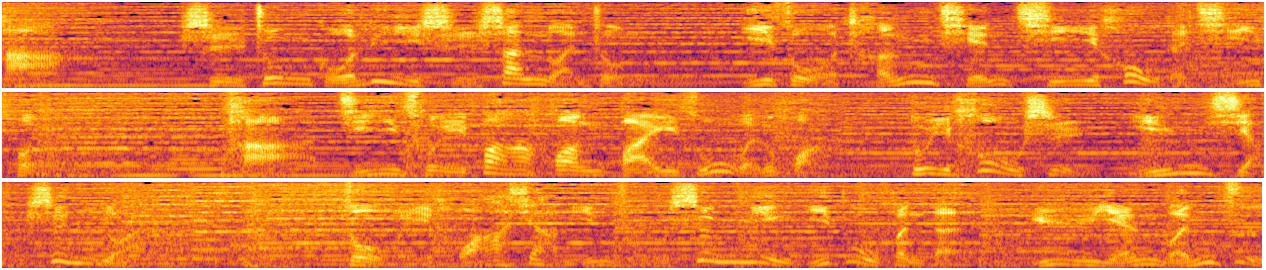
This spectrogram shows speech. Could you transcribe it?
它是中国历史山峦中一座承前启后的奇峰，它集萃八方百族文化，对后世影响深远。作为华夏民族生命一部分的语言文字，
